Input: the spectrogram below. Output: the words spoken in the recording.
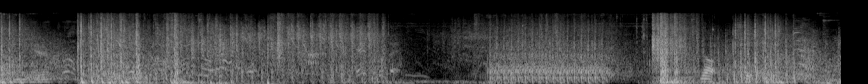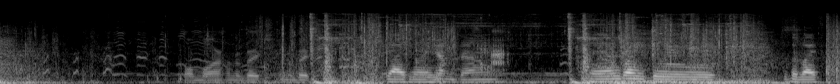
Down here. No, One more on the bridge. On the bridge. guys, no, no. Jump down. Yeah, I'm going to to the wife.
